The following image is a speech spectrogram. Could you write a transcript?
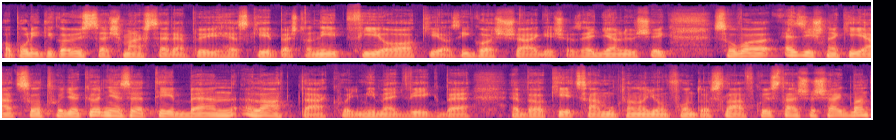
a politika összes más szereplőihez képest, a népfia, aki az igazság és az egyenlőség. Szóval ez is neki játszott, hogy a környezetében látták, hogy mi megy végbe ebbe a két számukra nagyon fontos szláv köztársaságban,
